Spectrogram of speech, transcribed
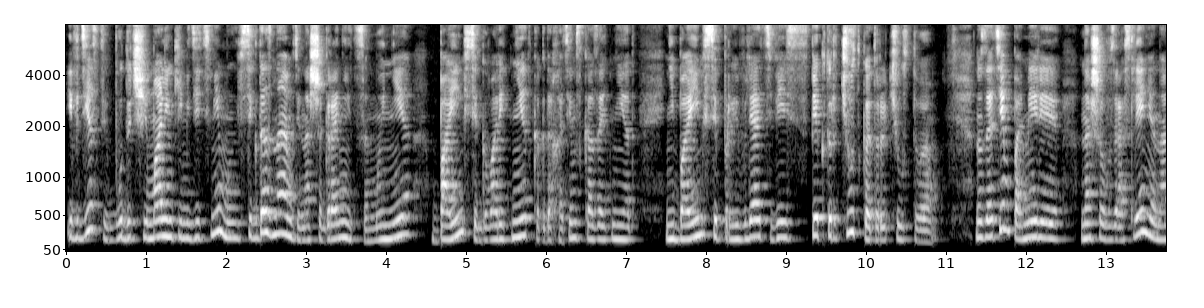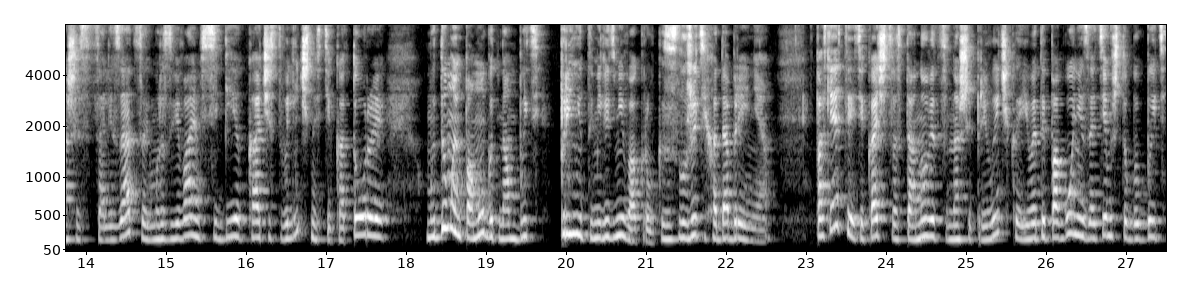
И в детстве, будучи маленькими детьми, мы всегда знаем, где наши границы. Мы не боимся говорить «нет», когда хотим сказать «нет», не боимся проявлять весь спектр чувств, которые чувствуем. Но затем, по мере нашего взросления, нашей социализации, мы развиваем в себе качества личности, которые, мы думаем, помогут нам быть принятыми людьми вокруг и заслужить их одобрение – Впоследствии эти качества становятся нашей привычкой, и в этой погоне за тем, чтобы быть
